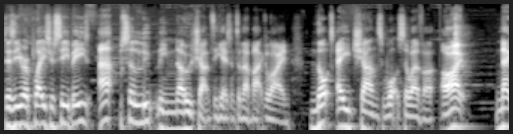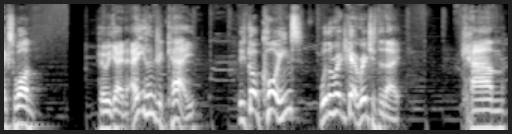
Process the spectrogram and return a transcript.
Does he replace your CBs? Absolutely no chance he gets into that back line. Not a chance whatsoever. All right, next one. Who are we getting? 800k? He's got coins. Will the rich get richer today? Cam.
